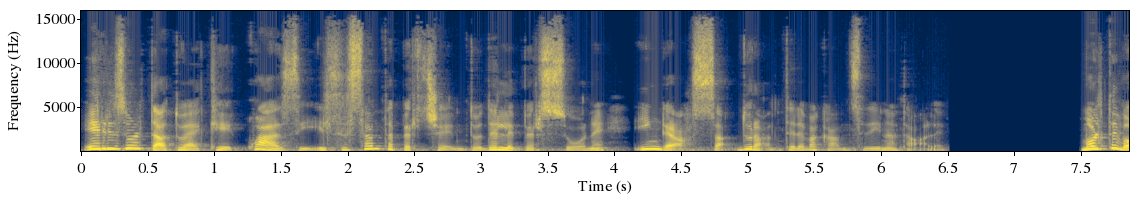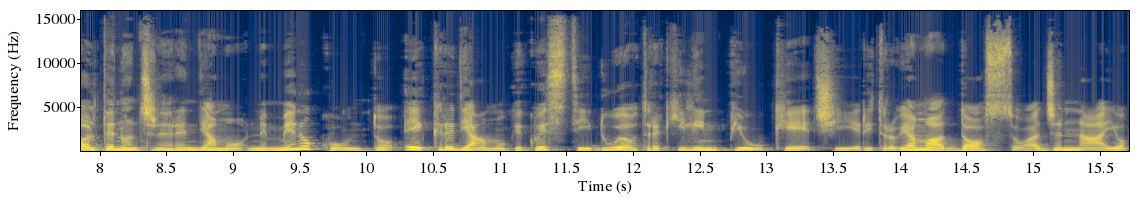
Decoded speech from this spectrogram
e il risultato è che quasi il 60% delle persone ingrassa durante le vacanze di Natale. Molte volte non ce ne rendiamo nemmeno conto e crediamo che questi 2 o 3 kg in più che ci ritroviamo addosso a gennaio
